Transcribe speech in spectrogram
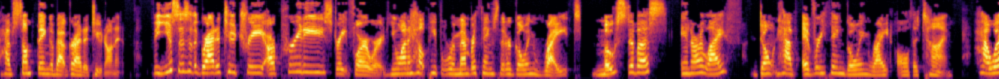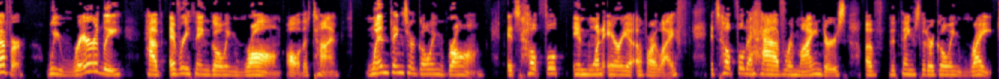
have something about gratitude on it the uses of the gratitude tree are pretty straightforward. You want to help people remember things that are going right. Most of us in our life don't have everything going right all the time. However, we rarely have everything going wrong all the time. When things are going wrong, it's helpful in one area of our life. It's helpful to have reminders of the things that are going right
